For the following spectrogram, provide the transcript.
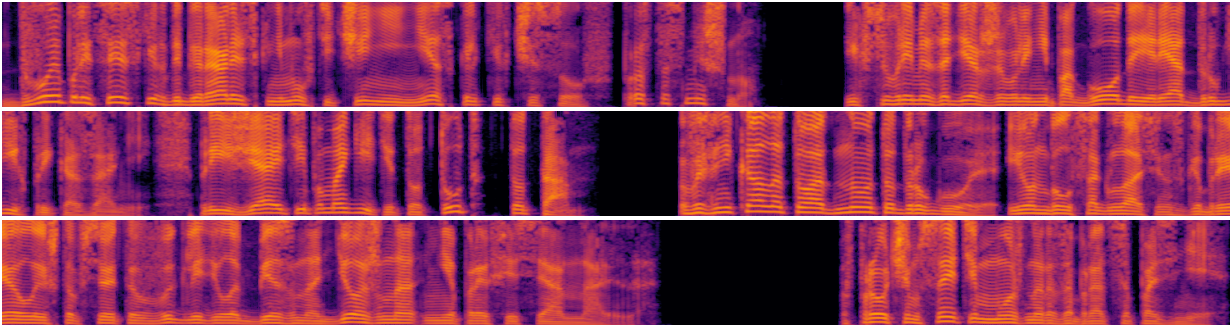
Двое полицейских добирались к нему в течение нескольких часов. Просто смешно. Их все время задерживали непогода и ряд других приказаний. «Приезжайте и помогите то тут, то там». Возникало то одно, то другое, и он был согласен с Габриэлой, что все это выглядело безнадежно непрофессионально. Впрочем, с этим можно разобраться позднее.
